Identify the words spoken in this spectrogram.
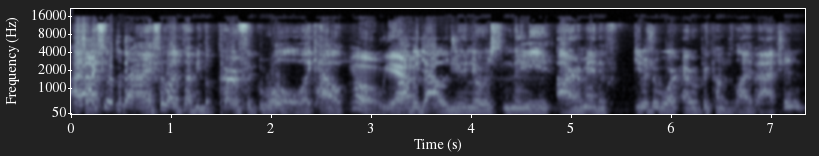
I, It's I feel like that, I feel like that'd be the perfect role, like how oh yeah, Robert Downey Jr. was made Iron Man. If Gears of War ever becomes live action,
